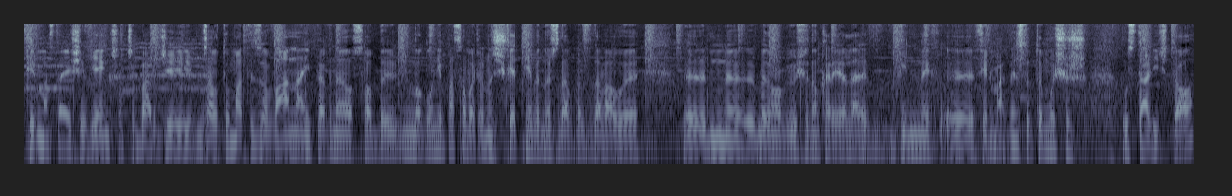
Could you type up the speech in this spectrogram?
firma staje się większa czy bardziej zautomatyzowana i pewne osoby mogą nie pasować. One świetnie będą zda- zdawały, będą robiły świetną karierę w innych y, firmach, więc to ty musisz ustalić to.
